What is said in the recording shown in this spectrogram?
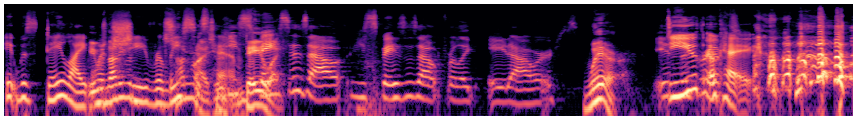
it was daylight It was when she releases sunrise, it was he him. Daylight. spaces out. He spaces out for like eight hours. Where? in Do the you crypt. okay?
